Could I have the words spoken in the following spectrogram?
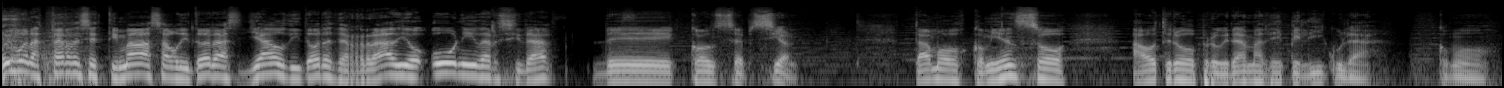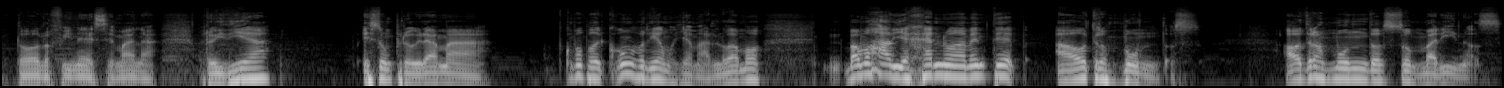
Muy buenas tardes, estimadas auditoras y auditores de Radio Universidad de Concepción. Damos comienzo a otro programa de película, como todos los fines de semana. Pero hoy día es un programa, ¿cómo, cómo podríamos llamarlo? Vamos, vamos a viajar nuevamente a otros mundos, a otros mundos submarinos,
